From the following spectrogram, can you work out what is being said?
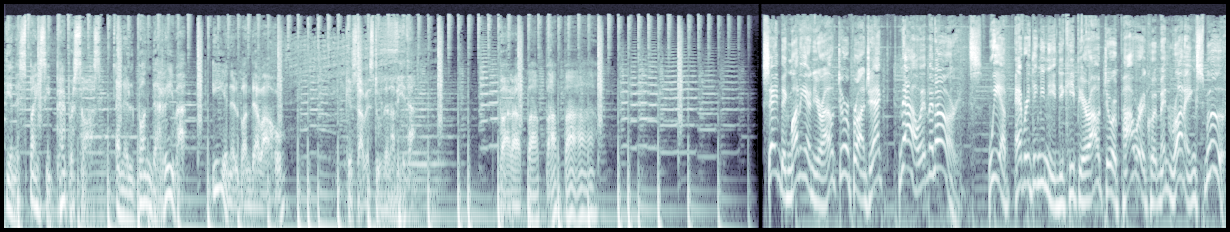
tiene Spicy Pepper Sauce en el pan de arriba y en el pan de abajo, ¿Qué sabes tú de la vida? Para pa pa pa. Save big money on your outdoor project now at Menards. We have everything you need to keep your outdoor power equipment running smooth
